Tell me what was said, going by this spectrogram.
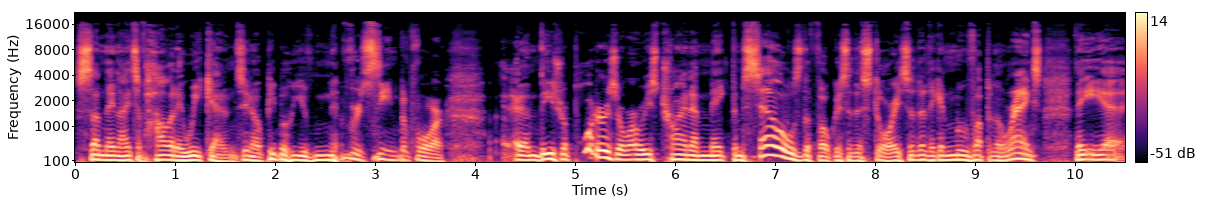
Sunday nights of holiday weekends. You know, people who you've never seen before. And these reporters are always trying to make themselves the focus of the story so that they can move up in the ranks. They uh,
